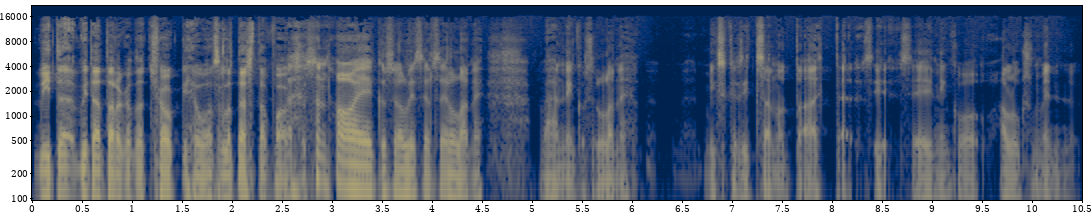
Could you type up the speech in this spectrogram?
mitä, mitä tarkoitat chokihevosella tässä tapauksessa? no ei, kun se oli se sellainen, vähän niin kuin sellainen, miksi sitten sanotaan, että se, se ei niin kuin aluksi mennyt,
